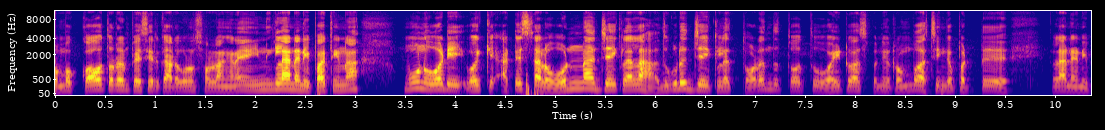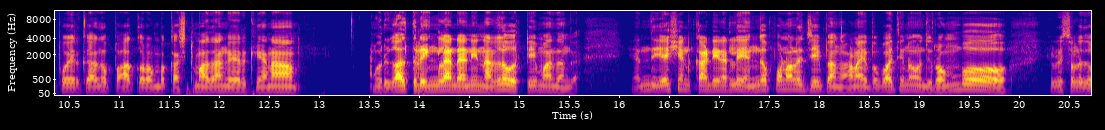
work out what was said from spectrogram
ரொம்ப கோவத்துடன் பேசியிருக்காரு கூட சொல்லாங்க ஏன்னா இங்கிலாந்து அணி பார்த்தீங்கன்னா மூணு ஓடி ஓகே அட்லீஸ்ட் அதில் ஒன்றா ஜெயிக்கல அது கூட ஜெயிக்கல. தொடர்ந்து தோற்று ஒயிட் வாஷ் பண்ணி ரொம்ப அசிங்கப்பட்டு இங்கிலாந்து அணி போயிருக்காங்க. பார்க்க ரொம்ப கஷ்டமாக தாங்க இருக்குது ஏன்னா ஒரு காலத்தில் இங்கிலாந்து அணி நல்ல ஒரு டீமாக இருந்தாங்க. எந்த ஏஷியன் காண்டினென்ட்டில் எங்கே போனாலும் ஜெயிப்பாங்க. ஆனால் இப்போ பார்த்திங்கன்னா கொஞ்சம் ரொம்ப எப்படி சொல்லுது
